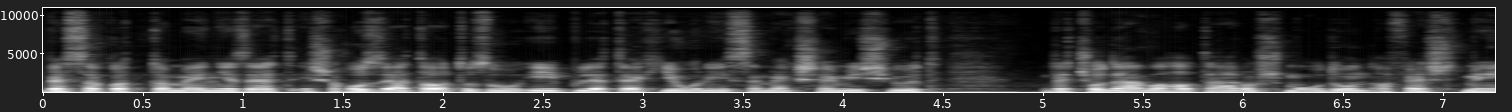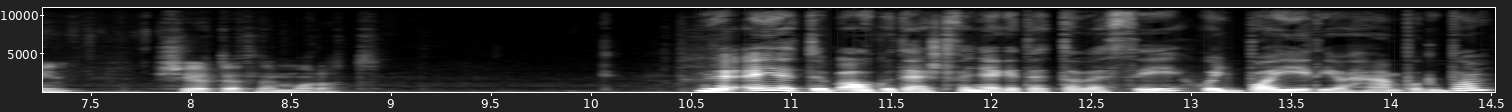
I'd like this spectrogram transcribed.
beszakadt a mennyezet, és a hozzátartozó épületek jó része megsemmisült, de csodával határos módon a festmény sértetlen maradt. Mivel egyre több alkotást fenyegetett a veszély, hogy baj a háborúban,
